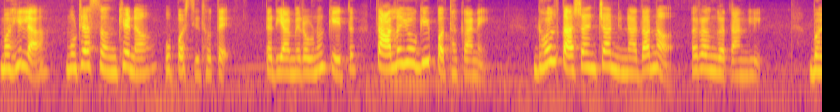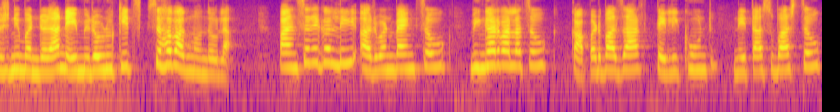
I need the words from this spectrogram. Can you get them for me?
महिला मोठ्या संख्येनं उपस्थित होते. तर या मिरवणुकीत तालयोगी पथकाने ढोल ताशांच्या निनादानं रंगत आणली. भजनी मंडळाने मिरवणुकीत सहभाग नोंदवला. पानसरे गल्ली अर्बन बँक चौक भिंगारवाला चौक कापड बाजार तेलीखुंट नेता सुभाष चौक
